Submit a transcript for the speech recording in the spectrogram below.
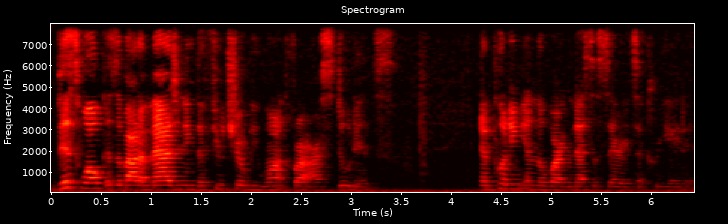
This woke is about imagining the future we want for our students and putting in the work necessary to create it.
